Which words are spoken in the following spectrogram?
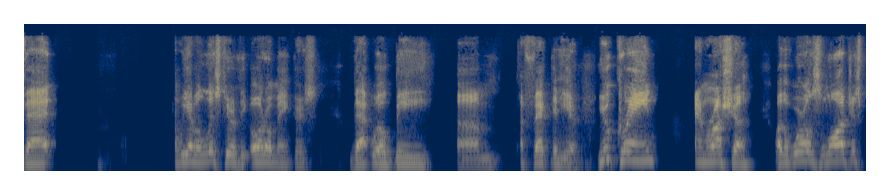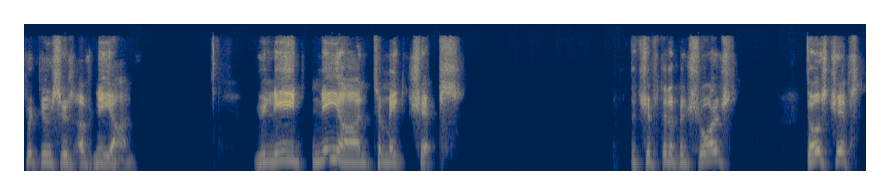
that and we have a list here of the automakers that will be um, affected here. Ukraine and Russia are the world's largest producers of neon. You need neon to make chips. The chips that have been shortaged, those chips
